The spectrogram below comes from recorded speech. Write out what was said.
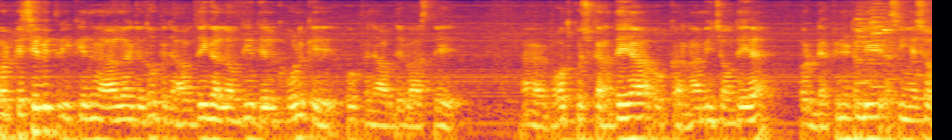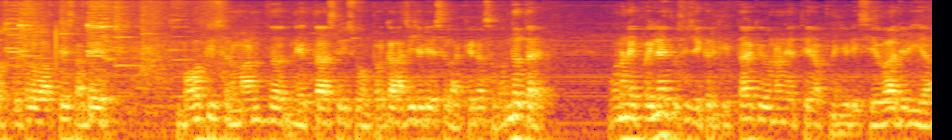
ਔਰ ਕਿਸੇ ਵੀ ਤਰੀਕੇ ਦੇ ਨਾਲ ਜਦੋਂ ਪੰਜਾਬ ਦੀ ਗੱਲ ਆਉਂਦੀ ਦਿਲ ਖੋਲ ਕੇ ਉਹ ਪੰਜਾਬ ਦੇ ਵਾਸਤੇ ਬਹੁਤ ਕੁਝ ਕਰਦੇ ਆ, ਉਹ ਕਰਨਾ ਵੀ ਚਾਹੁੰਦੇ ਆ। ਔਰ ਡੈਫੀਨਿਟਲੀ ਅਸੀਂ ਇਸ ਹਸਪੀਟਲ ਵਾਸਤੇ ਸਾਡੇ ਬਹੁਤ ਹੀ ਸਨਮਾਨਿਤ ਨੇਤਾ ਸ੍ਰੀ ਸੋਮ ਪ੍ਰਕਾਸ਼ ਜੀ, ਜਿਹੜੇ ਇਸ ਇਲਾਕੇ ਨਾਲ ਸੰਬੰਧਿਤ ਹੈ। ਉਹਨਾਂ ਨੇ ਪਹਿਲਾਂ ਹੀ ਤੁਸੀਂ ਜ਼ਿਕਰ ਕੀਤਾ ਕਿ ਉਹਨਾਂ ਨੇ ਇੱਥੇ ਆਪਣੀ ਜਿਹੜੀ ਸੇਵਾ ਜਿਹੜੀ ਆ,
